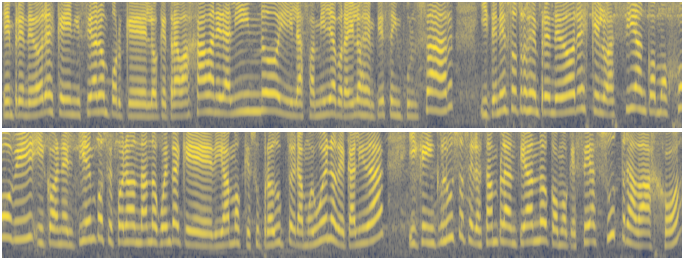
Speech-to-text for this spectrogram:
emprendedores que iniciaron porque lo que trabajaban era lindo y la familia por ahí los empieza a impulsar. Y tenés otros emprendedores que lo hacían como hobby y con el tiempo se fueron dando cuenta que digamos que su producto era muy bueno, de calidad y que incluso se lo están planteando como que sea su trabajo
